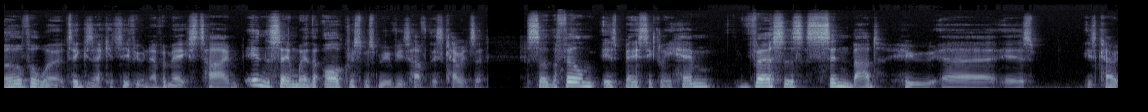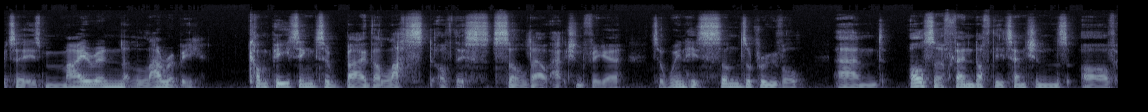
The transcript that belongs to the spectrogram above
overworked executive who never makes time, in the same way that all Christmas movies have this character. So the film is basically him versus Sinbad, who uh, is his character is Myron Larrabee, competing to buy the last of this sold out action figure to win his son's approval and also fend off the attentions of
